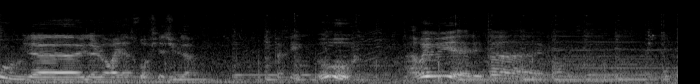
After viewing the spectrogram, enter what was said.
Ouh, il a il a l'oreille atrophiée celui-là. J'ai pas fait. Oh Ah oui, oui, elle est pas. Elle est pas en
